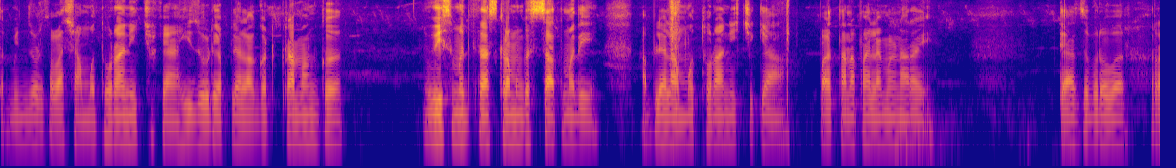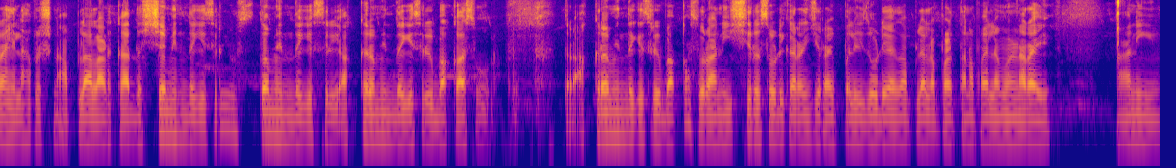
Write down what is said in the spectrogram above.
तर बिंजोडचा बादशाह मथुर आणि चिक्या ही जोडी आपल्याला गट क्रमांक वीसमध्ये तास क्रमांक सातमध्ये आपल्याला मथुर आणि चिक्या पळताना पाहायला मिळणार आहे. त्याचबरोबर राहिला हा प्रश्न. आपला लाडका दशम हिंदकेसरी रुस्तम हिंदकेसरी अक्रम हिंदकेसरी बाकासूर. तर अक्रम हिंदकेसरी बाकासूर आणि शिरसोडीकरांची रायफल ही जोडी आज आपल्याला पळताना पाहायला मिळणार आहे. आणि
